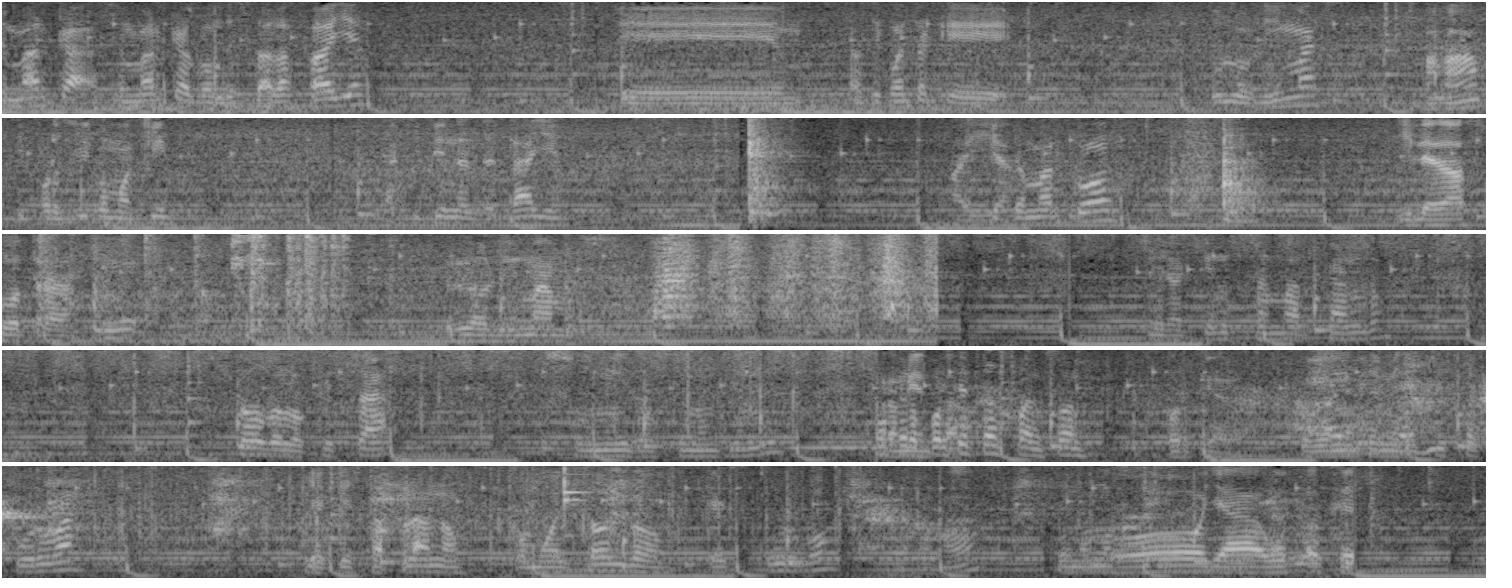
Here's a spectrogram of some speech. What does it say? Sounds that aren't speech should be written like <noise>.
se marca, se marca donde está la falla. Eh, hace cuenta que tú lo limas Ajá. y por decir como aquí, aquí tiene el detalle. Ahí ya. Te marcó Y le das otra. y lo limamos. Mira, aquí nos está marcando todo lo que está sumido, ¿sí me entiendes? Pero ¿por qué estás panzón? Porque Obviamente, mira, aquí está curva y aquí está plano. Como el toldo es curvo, tenemos Oh, que ya el.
